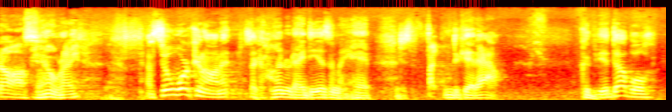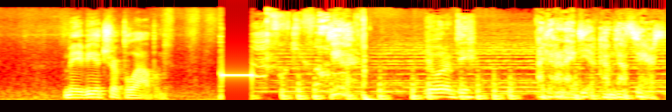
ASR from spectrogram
Awesome. I know, right? I'm still working on it. It's like a hundred ideas in my head. I'm just fighting to get out. Could be a double, maybe a triple album. Fuck you. Taylor, Yo, what up, D? I got an idea. Come downstairs.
